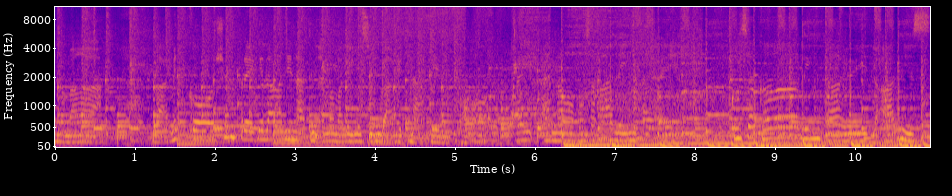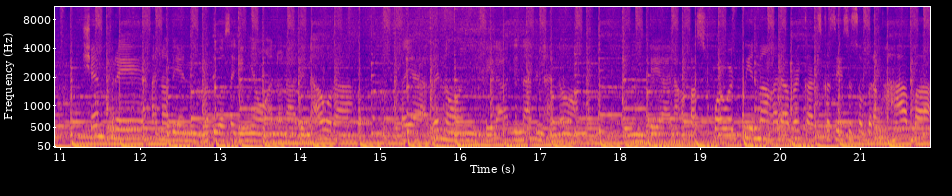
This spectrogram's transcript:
ano, mga gamit ko. Siyempre, kailangan din natin ano, malinis yung gamit natin. Oo. Kahit ano, kung sakaling tayo ay kung sakaling tayo'y naalis. Siyempre, ano din, matiwasay din yung ano natin aura. Kaya ganon, kailangan din natin ano. Kaya naka-fast forward po yun mga cadaver cuts kasi sa sobrang haba,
